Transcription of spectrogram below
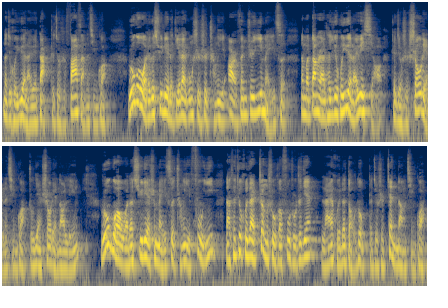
那就会越来越大，这就是发散的情况。如果我这个序列的迭代公式是乘以二分之一每一次，那么当然它就会越来越小，这就是收敛的情况，逐渐收敛到零。如果我的序列是每一次乘以负一，那它就会在正数和负数之间来回的抖动，这就是震荡情况。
